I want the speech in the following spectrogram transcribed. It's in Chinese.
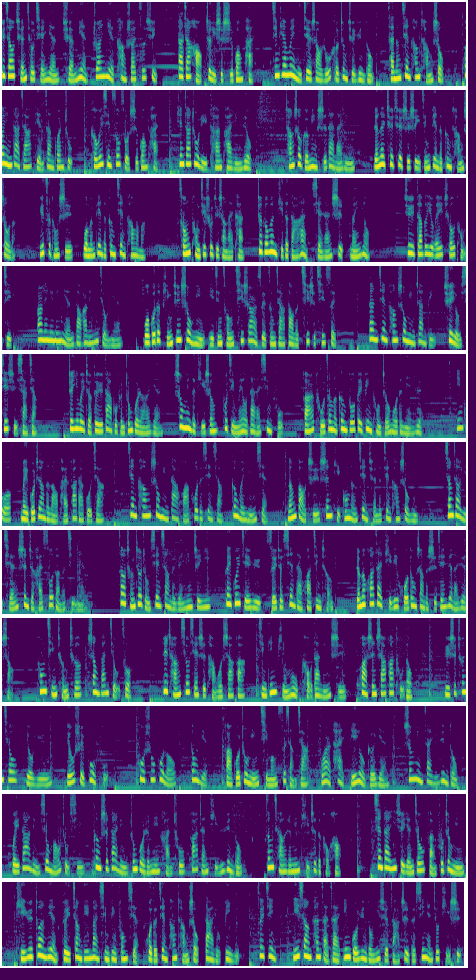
聚焦全球前沿、全面、专业抗衰资讯。大家好，这里是时光派，今天为你介绍如何正确运动才能健康长寿。欢迎大家点赞关注，可微信搜索“时光派”，添加助理 time 派零六。长寿革命时代来临，人类确确实实已经变得更长寿了。与此同时，我们变得更健康了吗？从统计数据上来看，这个问题的答案显然是没有。据 WHO 统计，二零零零年到二零一九年，我国的平均寿命已经从七十二岁增加到了七十七岁，但健康寿命占比却有些许下降。这意味着，对于大部分中国人而言，寿命的提升不仅没有带来幸福，反而徒增了更多被病痛折磨的年月。英国、美国这样的老牌发达国家，健康寿命大滑坡的现象更为明显。能保持身体功能健全的健康寿命，相较以前甚至还缩短了几年。造成这种现象的原因之一，被归结于随着现代化进程，人们花在体力活动上的时间越来越少，通勤乘车、上班久坐。日常休闲时躺卧沙发，紧盯屏幕，口淡零食，化身沙发土豆。《吕氏春秋》有云：“流水不腐，户枢不楼，动也。”法国著名启蒙思想家伏尔泰也有格言：“生命在于运动。”伟大领袖毛主席更是带领中国人民喊出“发展体育运动，增强人民体质”的口号。现代医学研究反复证明，体育锻炼对降低慢性病风险、获得健康长寿大有裨益。最近，一项刊载在英国运动医学杂志的新研究提示，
